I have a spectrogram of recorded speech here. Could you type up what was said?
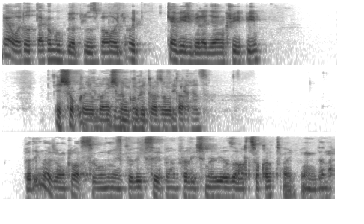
beoltották a Google Plus-ba, hogy, hogy kevésbé legyen creepy. És sokkal igen, jobban is igen, működik azóta. Pedig nagyon klasszul működik, szépen felismeri az arcokat, meg minden.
